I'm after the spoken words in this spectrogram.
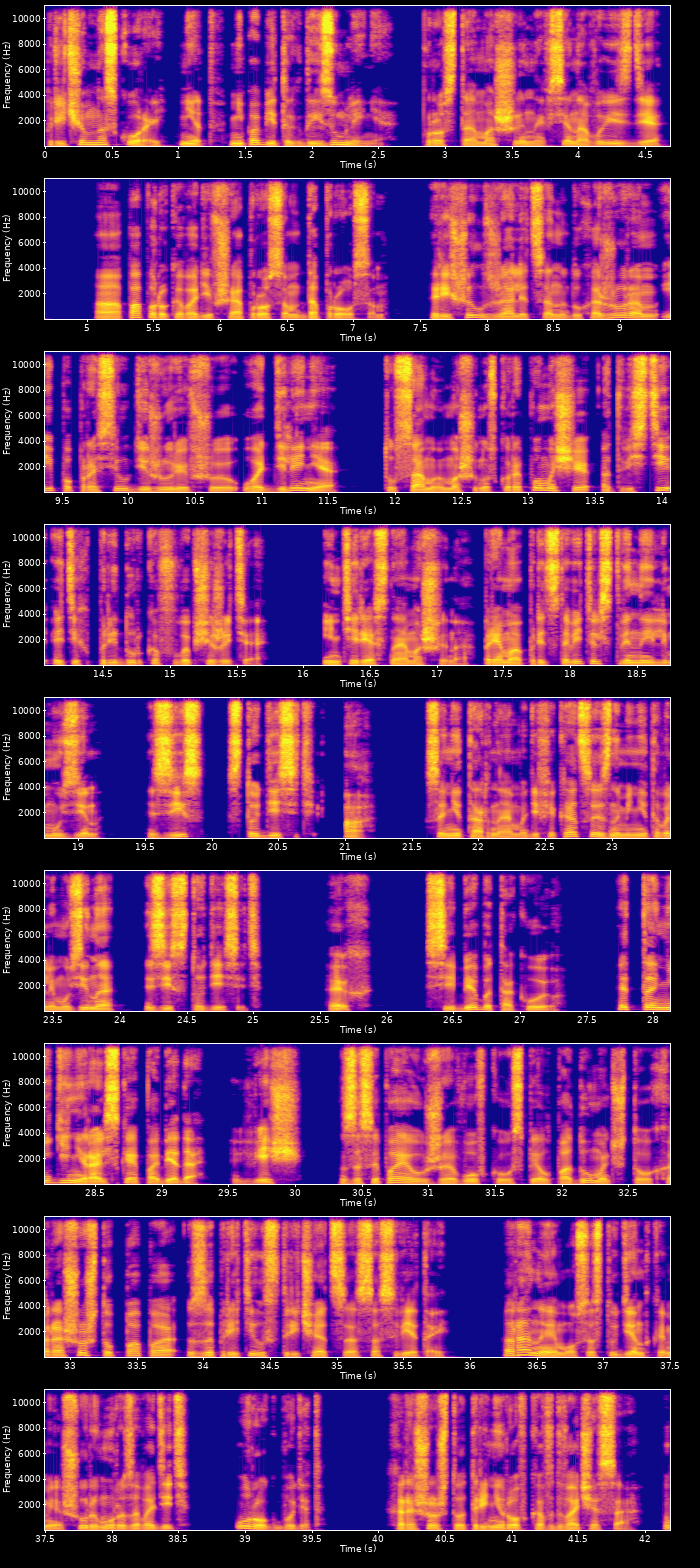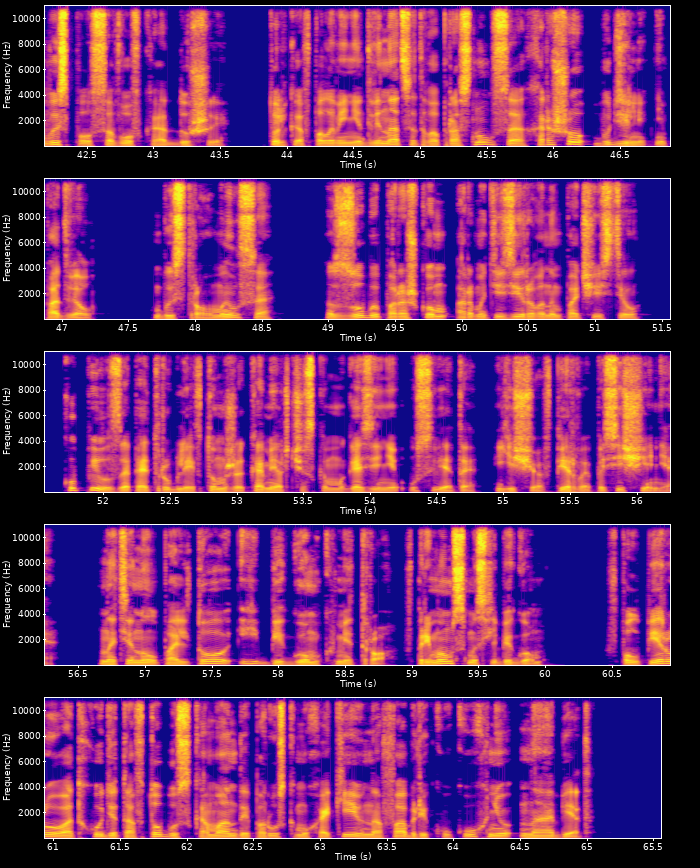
Причем на скорой, нет, не побитых до изумления. Просто машины все на выезде, а папа, руководивший опросом, допросом, решил жалиться над ухажером и попросил дежурившую у отделения ту самую машину скорой помощи отвезти этих придурков в общежитие. Интересная машина, прямо представительственный лимузин. ЗИС-110А. Санитарная модификация знаменитого лимузина ЗИС-110. Эх, себе бы такую. Это не генеральская победа. Вещь. Засыпая уже, Вовка успел подумать, что хорошо, что папа запретил встречаться со Светой. Рано ему со студентками Шуры-Мура заводить. Урок будет. Хорошо, что тренировка в два часа. Выспался Вовка от души. Только в половине двенадцатого проснулся, хорошо будильник не подвел. Быстро умылся, зубы порошком ароматизированным почистил. Купил за 5 рублей в том же коммерческом магазине у Светы, еще в первое посещение. Натянул пальто и бегом к метро. В прямом смысле бегом. В пол первого отходит автобус с командой по русскому хоккею на фабрику-кухню на обед.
